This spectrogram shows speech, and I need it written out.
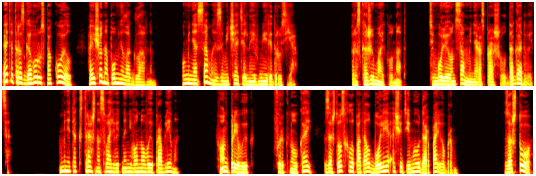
Этот разговор успокоил, а еще напомнил о главном. У меня самые замечательные в мире друзья. «Расскажи Майклу, Нат. Тем более он сам меня расспрашивал, догадывается. Мне так страшно сваливать на него новые проблемы. Он привык, фыркнул Кай, за что схлопотал более ощутимый удар по ребрам. За что?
